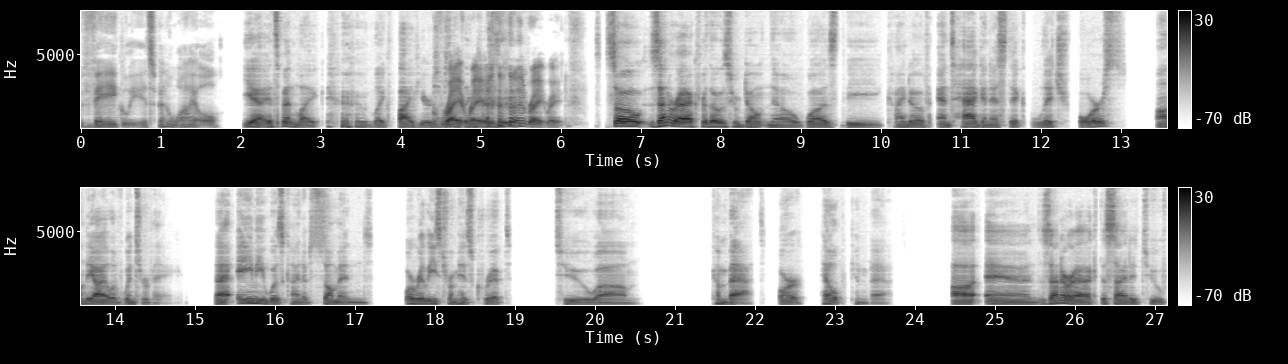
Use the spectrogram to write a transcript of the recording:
Vaguely. It's been a while. Yeah, it's been like like five years. Or Right, right. Crazy. right, right. so Zenarak, for those who don't know, was the kind of antagonistic lich force on the Isle of Wintervane that Amy was kind of summoned or released from his crypt to um, combat or help combat. Uh, and Zenarak decided to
